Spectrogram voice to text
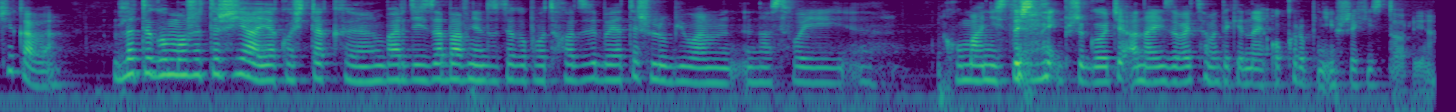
ciekawe. Dlatego może też ja jakoś tak e, bardziej zabawnie do tego podchodzę, bo ja też lubiłam na swojej humanistycznej przygodzie analizować same takie najokropniejsze historie.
